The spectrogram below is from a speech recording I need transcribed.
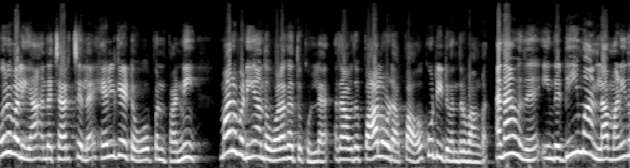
ஒரு வழியாக அந்த சர்ச்சில் ஹெல் கேட்டை ஓப்பன் பண்ணி மறுபடியும் அந்த உலகத்துக்குள்ள அதாவது பாலோட அப்பாவை கூட்டிகிட்டு வந்துடுவாங்க அதாவது இந்த டீமான்லாம் மனித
